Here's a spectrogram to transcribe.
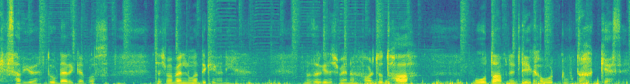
कैसा व्यू है। धूप डायरेक्ट है बॉस चश्मा पहन लूँगा, दिखेगा नहीं। नज़र के चश्मे है ना। और जो था, वो तो आपने देखा, वो टूटा कैसे?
